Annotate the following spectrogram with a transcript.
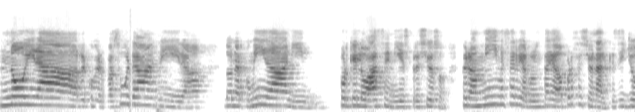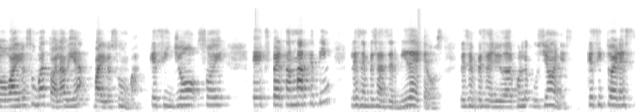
no ir a recoger basura, ni ir a donar comida, ni porque lo hacen y es precioso. Pero a mí me servía el voluntariado profesional, que si yo bailo zumba toda la vida, bailo zumba. Que si yo soy experta en marketing, les empecé a hacer videos, les empecé a ayudar con locuciones. Que si tú eres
